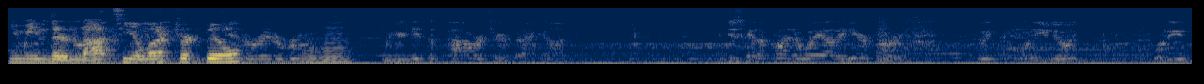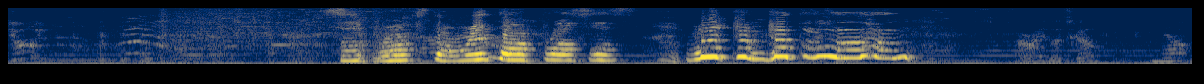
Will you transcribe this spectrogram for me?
You mean their You know, Nazi if we make it to electric bill? Mm-hmm. we could get the power turned back on. We just gotta find a way out of here first. Wait, what are you doing? What are you doing? Suppress the window process. We can get this on. All right, let's go. Nope.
